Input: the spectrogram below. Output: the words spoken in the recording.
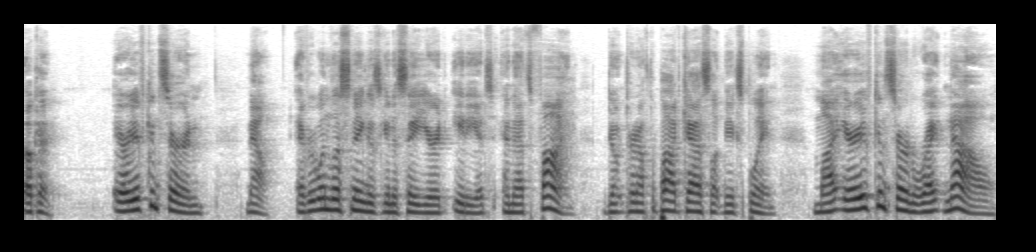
Okay. Area of concern. Now, everyone listening is going to say you're an idiot, and that's fine. Don't turn off the podcast. Let me explain. My area of concern right now,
